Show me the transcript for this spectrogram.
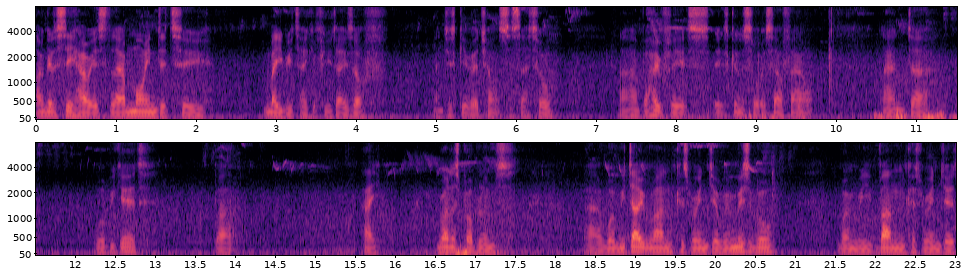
I'm going to see how it is today. I'm minded to maybe take a few days off and just give it a chance to settle. Uh, but hopefully it's it's going to sort itself out and uh, we'll be good. But hey, runners' problems. Uh, when we don't run because we're injured, we're miserable. When we run because we're injured,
